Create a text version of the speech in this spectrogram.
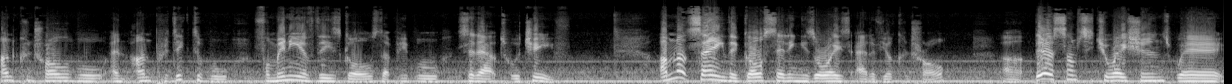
uncontrollable, and unpredictable for many of these goals that people set out to achieve. I'm not saying that goal setting is always out of your control. Uh, there are some situations where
